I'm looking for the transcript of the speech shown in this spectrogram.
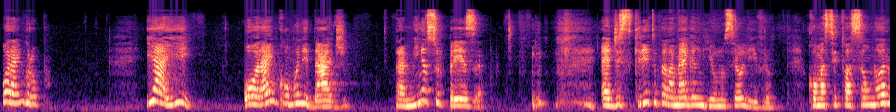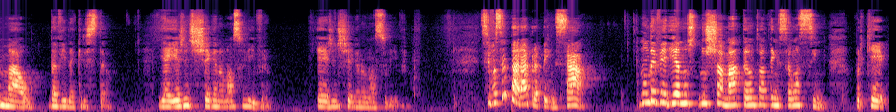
Orar em grupo. E aí, orar em comunidade, para minha surpresa, é descrito pela Megan Gill no seu livro como a situação normal da vida cristã. E aí a gente chega no nosso livro. E aí a gente chega no nosso livro. Se você parar para pensar, não deveria nos, nos chamar tanto a atenção assim, porque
